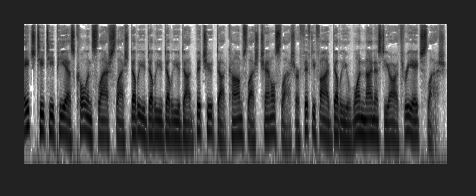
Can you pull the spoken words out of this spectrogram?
https colon slash slash www.bitchute.com slash channel slash or 55w19str3h slash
